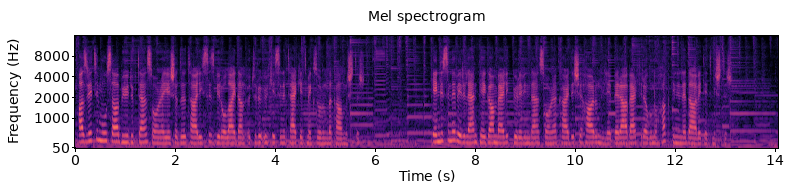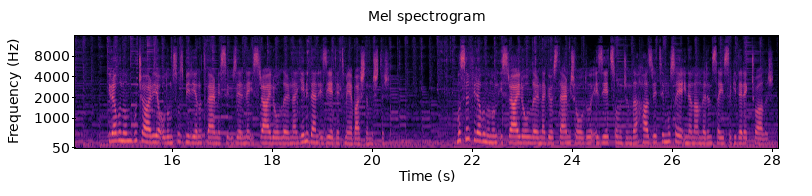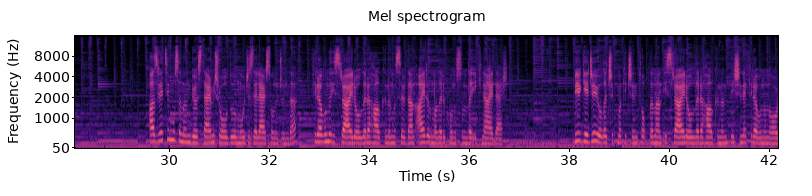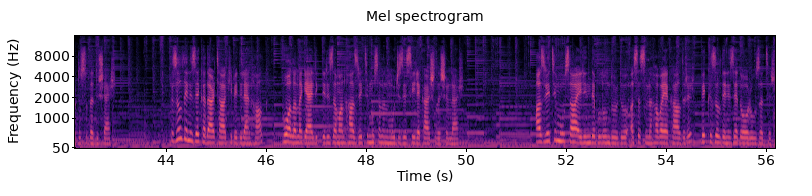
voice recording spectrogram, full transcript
Hazreti Musa büyüdükten sonra yaşadığı talihsiz bir olaydan ötürü ülkesini terk etmek zorunda kalmıştır. Kendisine verilen peygamberlik görevinden sonra kardeşi Harun ile beraber Firavun'u hak dinine davet etmiştir. Firavun'un bu çağrıya olumsuz bir yanıt vermesi üzerine İsrailoğullarına yeniden eziyet etmeye başlamıştır. Mısır Firavun'un İsrailoğullarına göstermiş olduğu eziyet sonucunda Hazreti Musa'ya inananların sayısı giderek çoğalır. Hazreti Musa'nın göstermiş olduğu mucizeler sonucunda, Firavun'u İsrailoğulları halkını Mısır'dan ayrılmaları konusunda ikna eder. Bir gece yola çıkmak için toplanan İsrailoğulları halkının peşine Firavun'un ordusu da düşer. Kızıldeniz'e kadar takip edilen halk, bu alana geldikleri zaman Hazreti Musa'nın mucizesiyle karşılaşırlar. Hazreti Musa elinde bulundurduğu asasını havaya kaldırır ve Kızıldeniz'e doğru uzatır.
